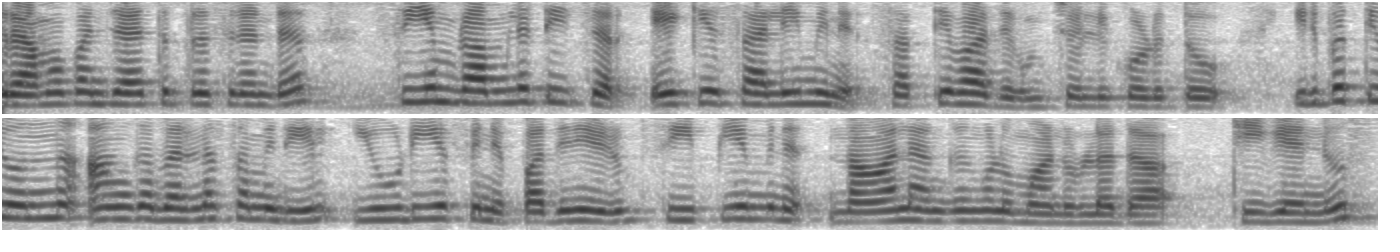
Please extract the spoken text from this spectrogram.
ഗ്രാമപഞ്ചായത്ത് president C M Ramla teacher A K സലീമിന് സത്യവാചകം ചൊല്ലിക്കൊടുത്തു. ഇരുപത്തിയൊന്ന് അംഗ ഭരണസമിതിയിൽ യു ഡി എഫിന് പതിനേഴും സി പി എമ്മിന് നാല് അംഗങ്ങളുമാണുള്ളത്. T V news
